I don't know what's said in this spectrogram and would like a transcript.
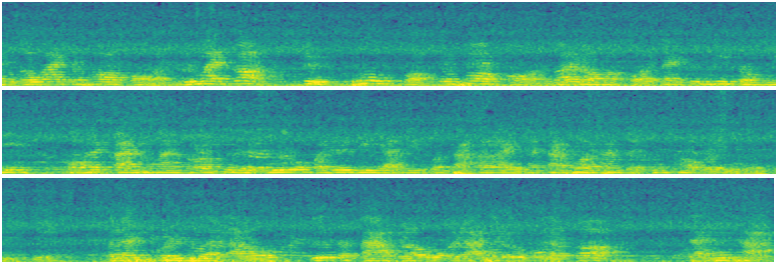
หนูก็ไหว้เจ้าพ่อก่อน หรือไม่ก็จุดธูปบอกเจ้าพ่อก่อน ว่าเรามาขอใช้พื้นที่ตรงนี้ ขอให้การทำงานของเราเดินรุ่งร่วงไปด้วยดีอย่ามีอุปสรรคอะไรนะคะเพราะท่านจะคุ้มครองเราอยู่ในจุดนี้เพราะฉะนั้นคนเรือเราหรือสตาฟเราเวลาจะลงเรือก็จะอธิษฐาน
